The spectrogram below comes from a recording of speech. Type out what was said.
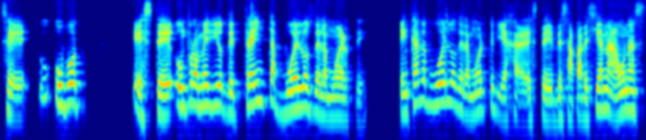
se, hubo este, un promedio de 30 vuelos de la muerte en cada vuelo de la muerte viaja, este, desaparecían a unas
